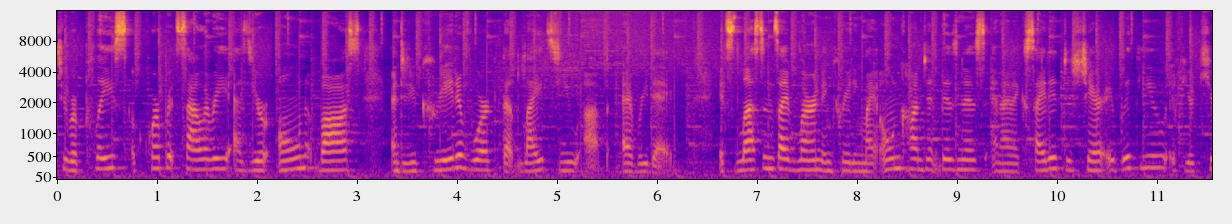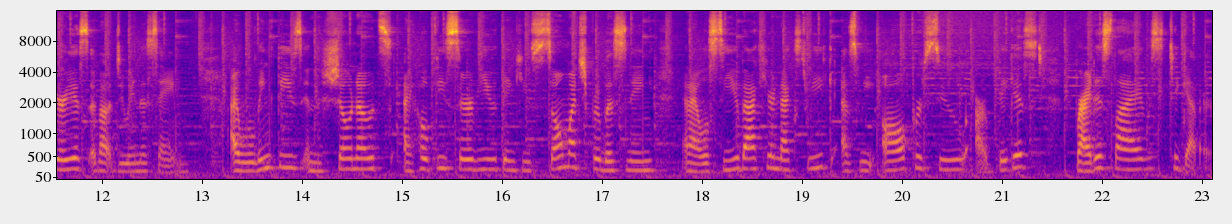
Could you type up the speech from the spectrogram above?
to replace a corporate salary as your own boss, and to do creative work that lights you up every day. It's lessons I've learned in creating my own content business, and I'm excited to share it with you if you're curious about doing the same. I will link these in the show notes. I hope these serve you. Thank you so much for listening, and I will see you back here next week as we all pursue our biggest, brightest lives together.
